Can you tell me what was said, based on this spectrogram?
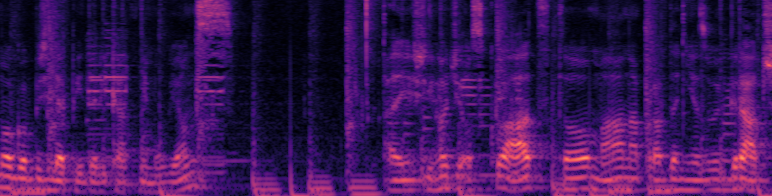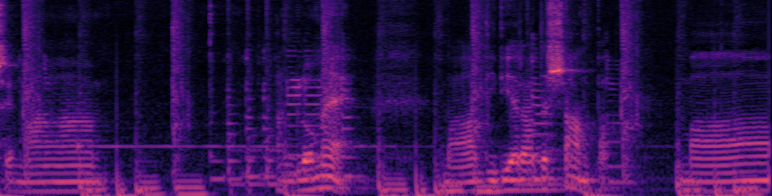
mogło być lepiej, delikatnie mówiąc. Ale jeśli chodzi o skład, to ma naprawdę niezłych graczy. Ma Anglomé, ma Didiera Deschampa, ma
